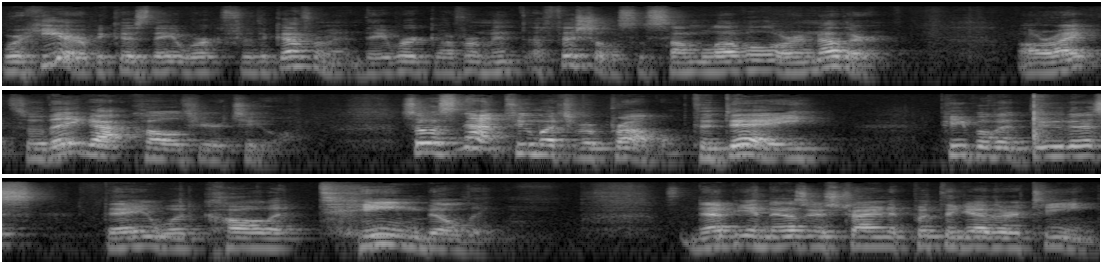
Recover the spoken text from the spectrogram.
were here because they worked for the government. They were government officials to some level or another. All right, so they got called here too. So it's not too much of a problem. Today, people that do this, they would call it team building. Nebuchadnezzar is trying to put together a team.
